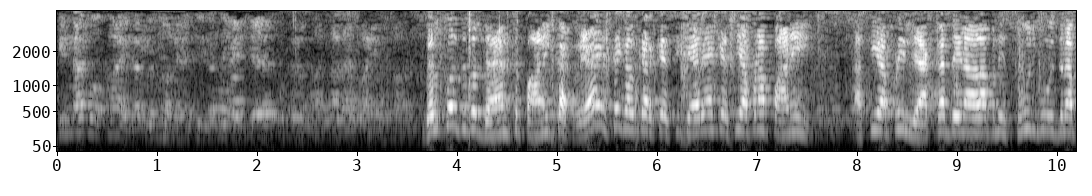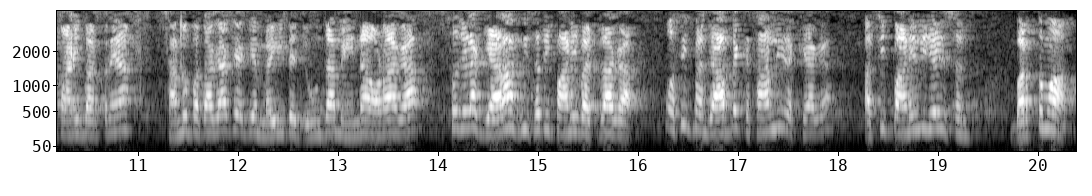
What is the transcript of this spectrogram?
ਕਿੰਨਾ ਕੁ ਔਖਾ ਹੋਏਗਾ ਕਿ ਝੋਨੇ ਦੇ ਸੀਜ਼ਨ ਦੇ ਵਿੱਚ ਫਸਲਾਂ ਦਾ ਪਾਣੀ ਬਚਾਉਣਾ ਬਿਲਕੁਲ ਜਦੋਂ ਡੈਮ 'ਚ ਪਾਣੀ ਘਟ ਰਿਹਾ ਇਸੇ ਗੱਲ ਕਰਕੇ ਅਸੀਂ ਕਹਿ ਰਹੇ ਹਾਂ ਕਿ ਅਸੀਂ ਆਪਣਾ ਪਾਣੀ ਅਸੀਂ ਆਪਣੀ ਲਿਆਕਤ ਦੇ ਨਾਲ ਆਪਣੀ ਸੂਝ-ਬੂਝ ਦੇ ਨਾਲ ਪਾਣੀ ਵਰਤ ਰਹੇ ਹਾਂ। ਸਾਨੂੰ ਪਤਾਗਾ ਕਿ ਅੱਗੇ ਮਈ ਤੇ ਜੂਨ ਦਾ ਮਹੀਨਾ ਆਉਣਾਗਾ ਸੋ ਜਿਹੜਾ 11% ਹੀ ਪਾਣੀ ਬਚਦਾਗਾ ਉਹ ਅਸੀਂ ਪੰਜਾਬ ਦੇ ਕਿਸਾਨ ਲਈ ਰੱਖਿਆਗਾ। ਅਸੀਂ ਪਾਣੀ ਦੀ ਜਿਹੜੀ ਸੰ- ਵਰਤੋਂ ਆ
